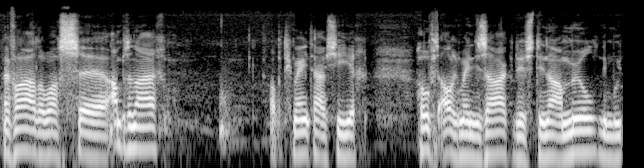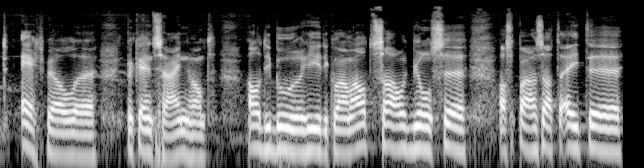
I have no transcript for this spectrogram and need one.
Mijn vader was eh, ambtenaar op het gemeentehuis hier. Hoofd Algemene Zaken, dus die naam Mul, die moet echt wel eh, bekend zijn. Want al die boeren hier die kwamen altijd s'avonds bij ons eh, als pa zat te eten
